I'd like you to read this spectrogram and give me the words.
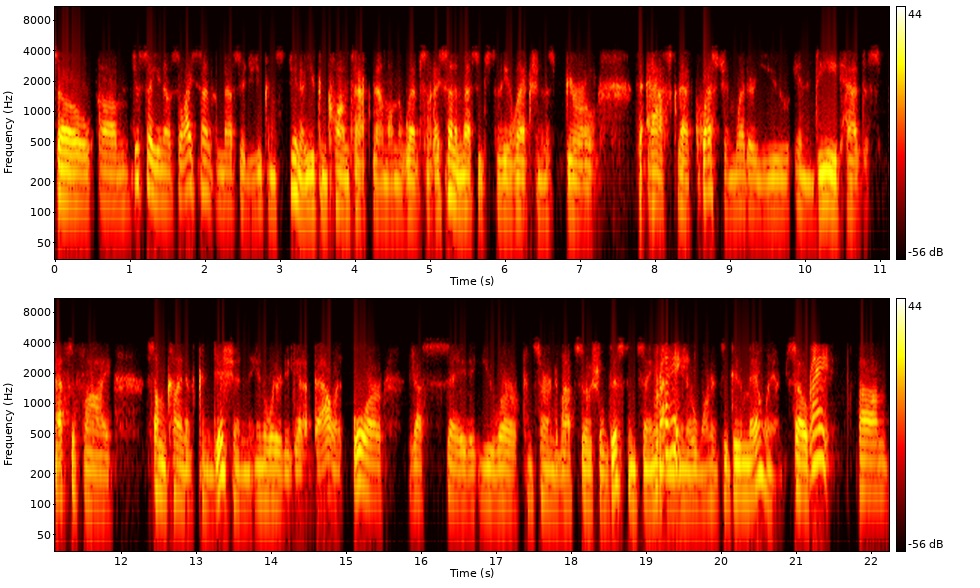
So um, just so you know, so I sent a message. You can you know you can contact them on the website. I sent a message to the Elections Bureau to ask that question whether you indeed had to specify some kind of condition in order to get a ballot, or just say that you were concerned about social distancing right. and you know wanted to do mail-in. So right. Um,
